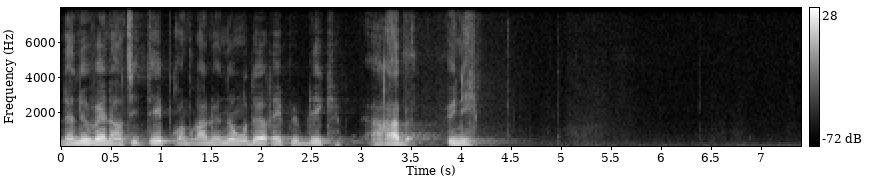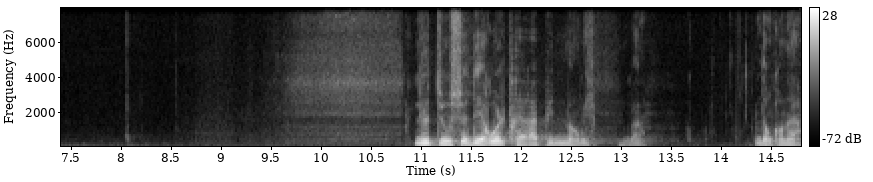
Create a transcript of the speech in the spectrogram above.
La nouvelle entité prendra le nom de République arabe unie. Le tout se déroule très rapidement, oui. Donc on a.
